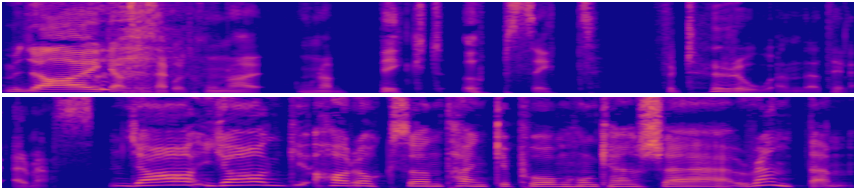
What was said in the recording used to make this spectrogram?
Men jag är ganska säker på att hon har, hon har byggt upp sitt förtroende till Hermes. Ja, jag har också en tanke på om hon kanske rent them.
